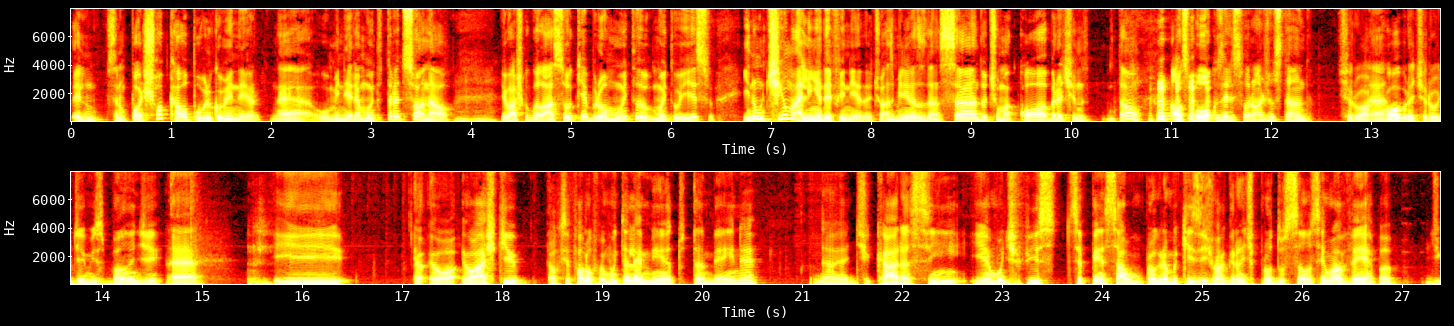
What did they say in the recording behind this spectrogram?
ele não- você não pode chocar o público mineiro, né? O mineiro é muito tradicional. Uhum. Eu acho que o Golaço quebrou muito, muito isso. E não tinha uma linha definida. Tinha umas meninas dançando, tinha uma cobra. Tinha... Então, aos poucos, eles foram ajustando. Tirou a É. cobra, tirou o James Band. É, E eu, eu, eu acho que é o que você falou, foi muito elemento também, né? De cara assim, e é muito difícil você pensar um programa que exige uma grande produção sem uma verba de,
